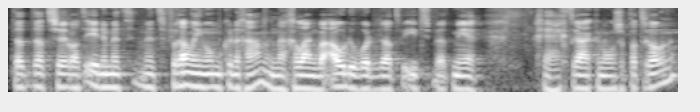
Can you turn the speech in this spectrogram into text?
Dat, dat ze wat eerder met, met veranderingen om kunnen gaan. En dan gelang we ouder worden, dat we iets wat meer gehecht raken aan onze patronen.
